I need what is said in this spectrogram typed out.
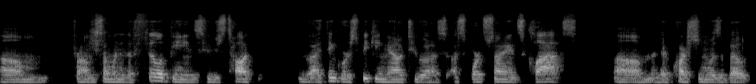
um, from someone in the Philippines who's who I think we're speaking now to a, a sports science class. Um, and their question was about,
